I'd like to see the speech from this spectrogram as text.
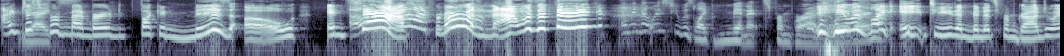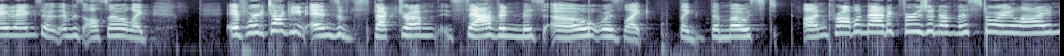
I just Yikes. remembered fucking Ms. O and. Oh, yeah, I Remember when that was a thing? i mean at least he was like minutes from graduating He was like 18 and minutes from graduating. So it was also like, if we're talking ends of the spectrum, Sav and Miss O was like like the most unproblematic version of this storyline.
